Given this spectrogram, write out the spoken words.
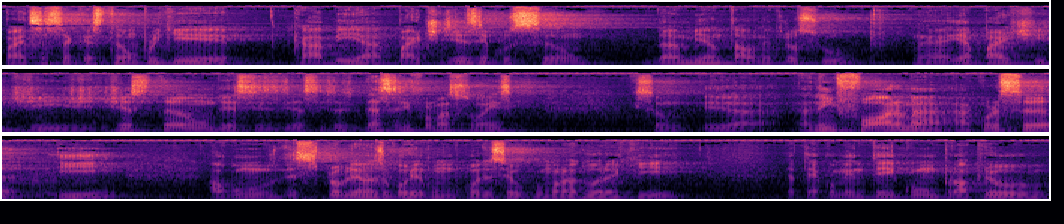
parte dessa questão porque cabe a parte de execução da Ambiental Metrosul né, e a parte de gestão desses, dessas informações que são ela informa a Corsã e alguns desses problemas ocorridos como aconteceu com o morador aqui. Até comentei com o próprio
